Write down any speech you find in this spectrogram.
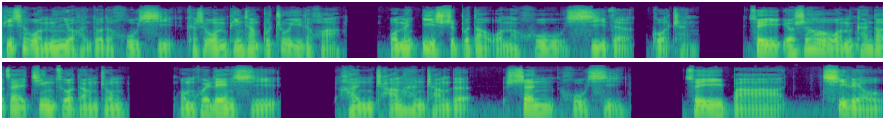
平时我们有很多的呼吸，可是我们平常不注意的话，我们意识不到我们呼吸的过程。所以有时候我们看到在静坐当中，我们会练习很长很长的深呼吸，所以把气流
